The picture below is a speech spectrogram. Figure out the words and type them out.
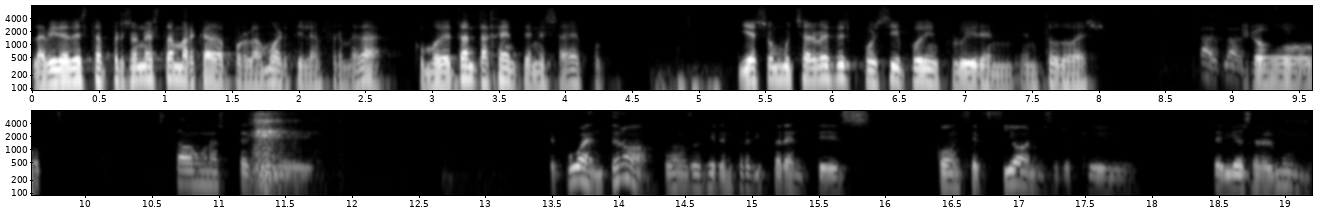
la vida de esta persona está marcada por la muerte y la enfermedad, como de tanta gente en esa época. Y eso muchas veces, pues sí, puede influir en, en todo eso. Claro, claro. Pero- Estaba en una especie de, de puente, ¿no? Podemos decir, entre diferentes concepciones de lo que debía ser el mundo.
